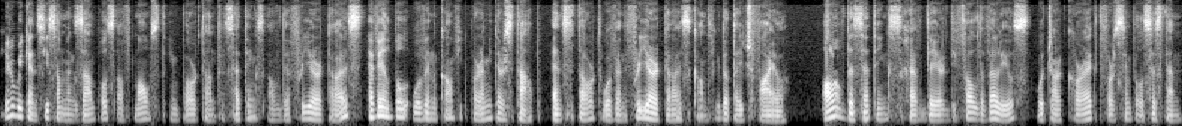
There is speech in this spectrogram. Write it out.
Here we can see some examples of most important settings of the FreeRTOS available within Config Parameters tab and stored within FreeRTOS config.h file. All of the settings have their default values, which are correct for simple system.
